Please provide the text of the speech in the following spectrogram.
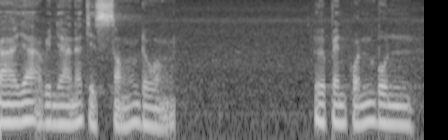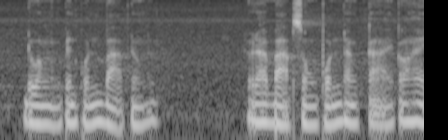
กายวิญญาณจิตสองดวง คือเป็นผลบุญดวงเป็นผลบาปดวงเวลาบาปส่งผลทางกายก็ให้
